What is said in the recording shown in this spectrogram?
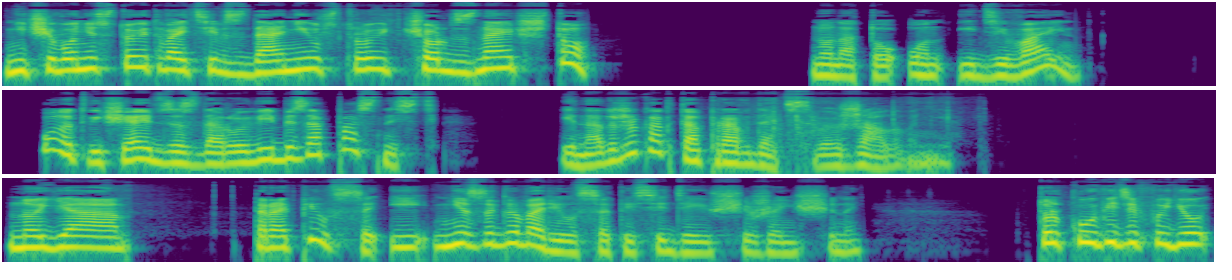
ничего не стоит войти в здание и устроить черт знает что. Но на то он и Дивайн. Он отвечает за здоровье и безопасность, и надо же как-то оправдать свое жалование. Но я торопился и не заговорил с этой сидеющей женщиной. Только увидев ее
